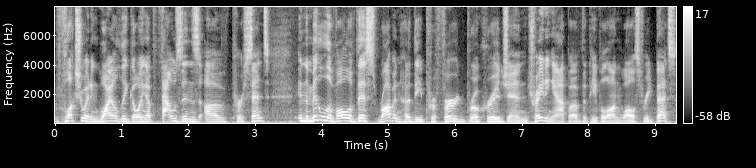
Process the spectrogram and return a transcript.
fluctuating wildly, going up thousands of percent. In the middle of all of this, Robinhood, the preferred brokerage and trading app of the people on Wall Street Bets,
